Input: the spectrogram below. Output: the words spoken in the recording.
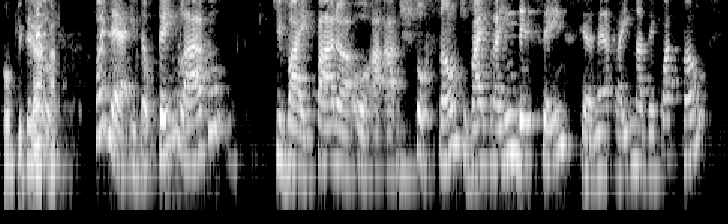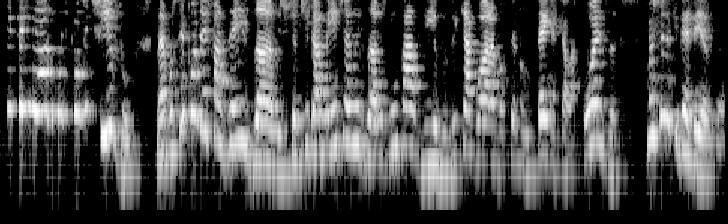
Complicado. Entendeu? Pois é, então tem um lado que vai para a, a distorção, que vai para a indecência, né, para a inadequação, e tem um lado muito positivo, né? Você poder fazer exames que antigamente eram exames invasivos e que agora você não tem aquela coisa, imagina que beleza,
